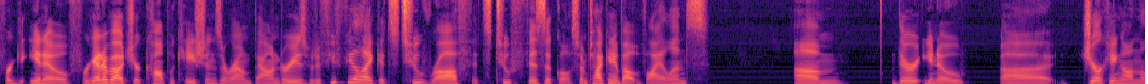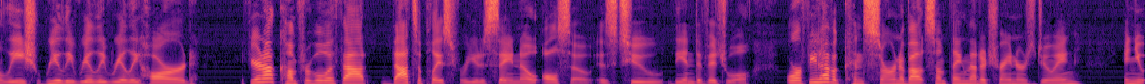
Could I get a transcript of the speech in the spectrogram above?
forget you know forget about your complications around boundaries but if you feel like it's too rough it's too physical so i'm talking about violence um they're you know uh jerking on the leash really really really hard if you're not comfortable with that that's a place for you to say no also is to the individual or if you have a concern about something that a trainer's doing and you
